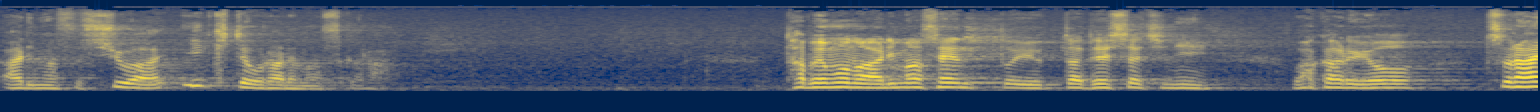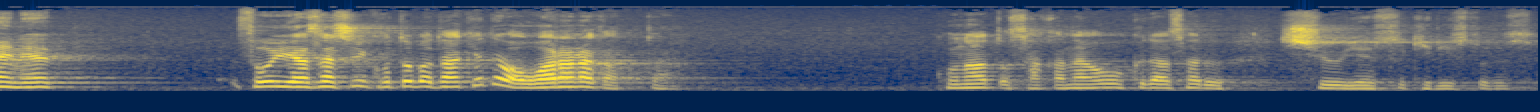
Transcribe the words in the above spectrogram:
あります。主は生きておられますから。食べ物ありませんと言った弟子たちに分かるよ。辛いね。そういう優しい言葉だけでは終わらなかった。この後魚をくださる主イエス・キリストです。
